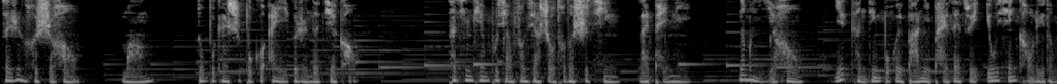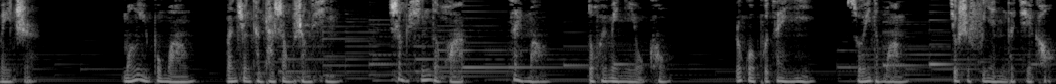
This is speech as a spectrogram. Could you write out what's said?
在任何时候，忙都不该是不够爱一个人的借口。他今天不想放下手头的事情来陪你，那么以后也肯定不会把你排在最优先考虑的位置。忙与不忙，完全看他上不上心。上心的话，再忙都会为你有空；如果不在意，所谓的忙，就是敷衍你的借口。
